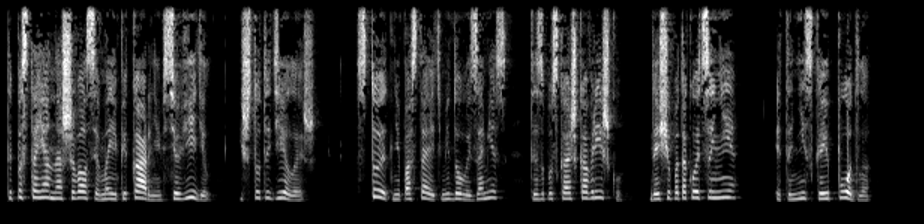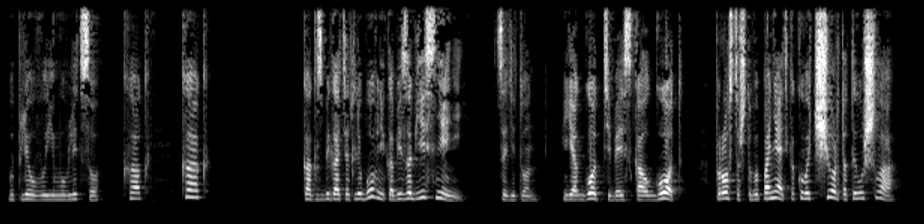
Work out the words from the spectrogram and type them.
Ты постоянно ошивался в моей пекарне, все видел. И что ты делаешь? Стоит мне поставить медовый замес, ты запускаешь ковришку, да еще по такой цене. Это низко и подло. Выплевываю ему в лицо. «Как? Как?» «Как сбегать от любовника без объяснений?» Цедит он. «Я год тебя искал, год! Просто чтобы понять, какого черта ты ушла!»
